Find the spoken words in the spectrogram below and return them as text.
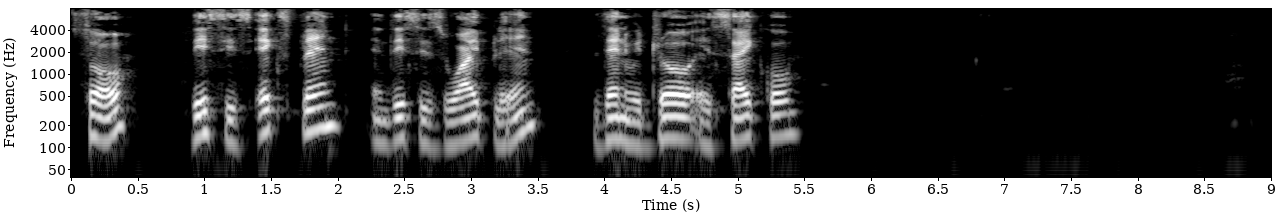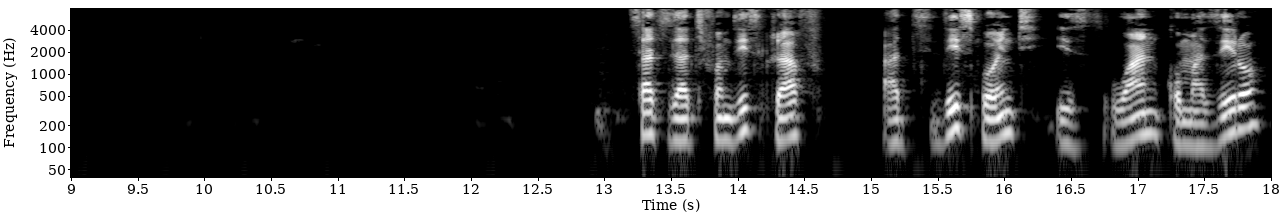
So this is x plane and this is y plane. Then we draw a cycle such that from this graph at this point is 1 comma 0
